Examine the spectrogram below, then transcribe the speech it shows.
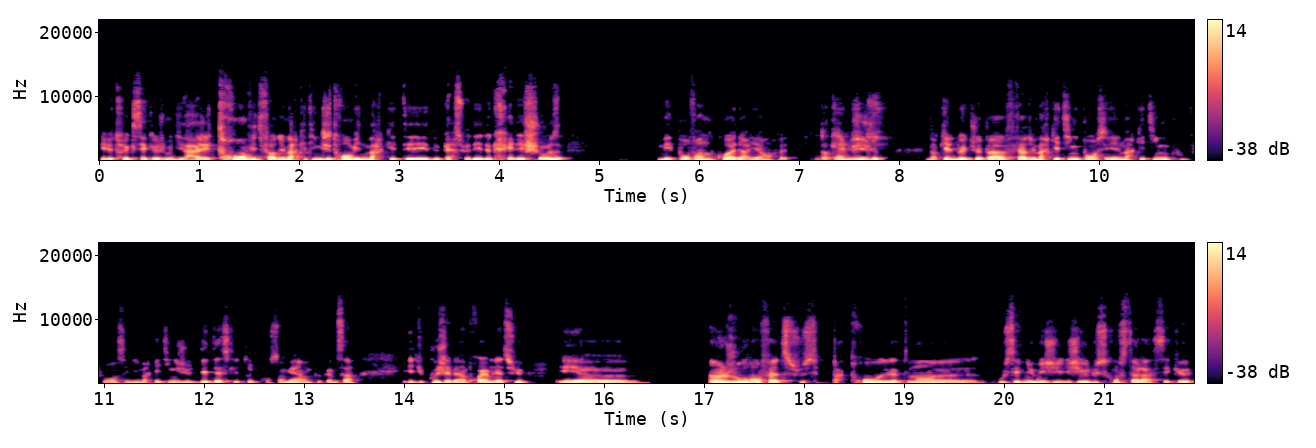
Et le truc, c'est que je me dis, ah, j'ai trop envie de faire du marketing, j'ai trop envie de marketer, de persuader, de créer des choses. Mais pour vendre quoi derrière, en fait? Dans quel but? Dans quel but? Je vais pas faire du marketing pour enseigner le marketing, pour, enseigner le marketing. Je déteste les trucs consanguins un peu comme ça. Et du coup, j'avais un problème là-dessus. Et euh, un jour, en fait, je sais pas trop exactement euh, où c'est venu, mais j'ai eu ce constat-là. C'est que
